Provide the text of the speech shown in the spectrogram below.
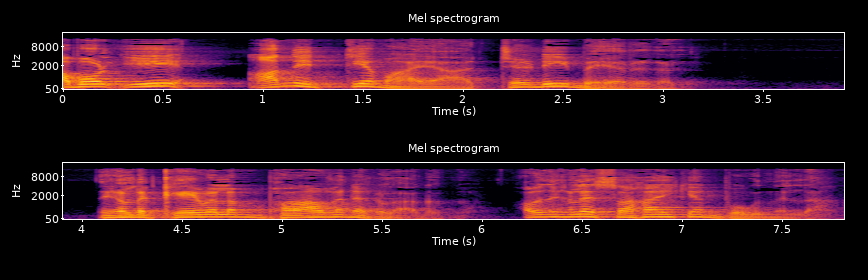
അപ്പോൾ ഈ അനിത്യമായ ടെഡി ബെയറുകൾ നിങ്ങളുടെ കേവലം ഭാവനകളാകുന്നു. അവ നിങ്ങളെ സഹായിക്കാൻ പോകുന്നില്ല.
